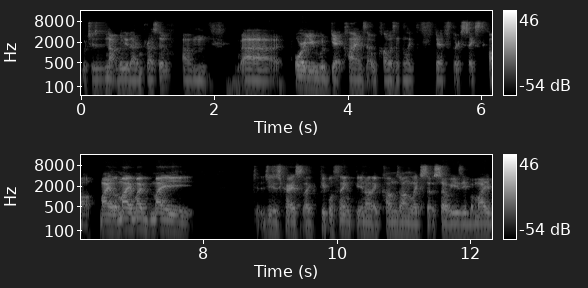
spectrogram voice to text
which is not really that impressive, um, uh, or you would get clients that would close in like fifth or sixth call. My my my my Jesus Christ, like people think you know it comes on like so so easy, but my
